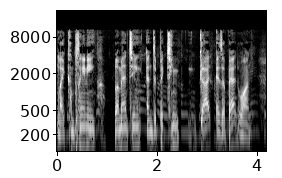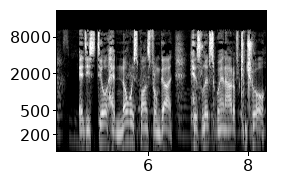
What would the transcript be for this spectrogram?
like complaining, lamenting, and depicting God as a bad one. As he still had no response from God, his lips went out of control,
